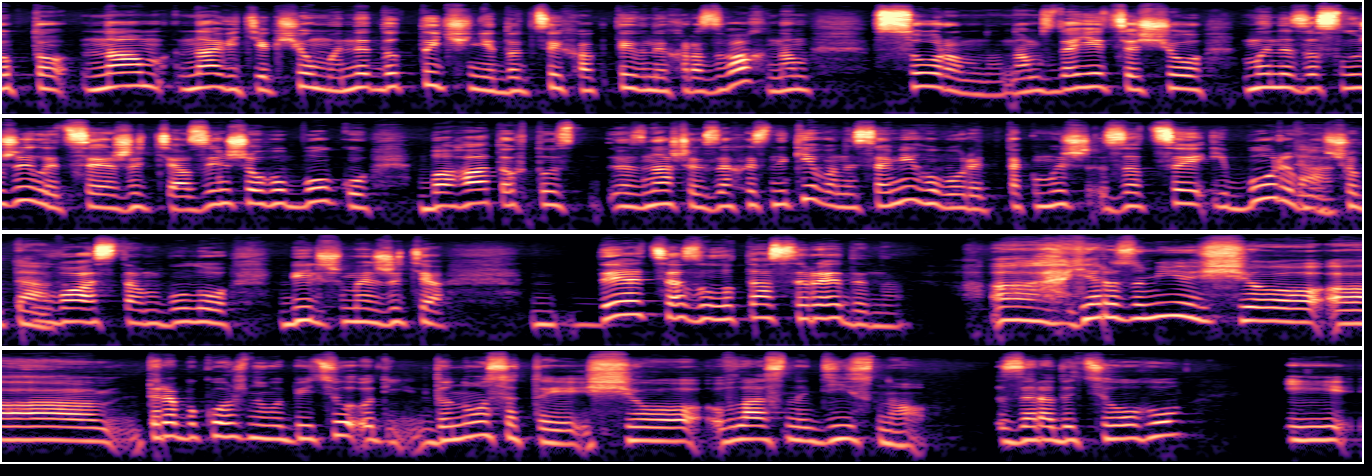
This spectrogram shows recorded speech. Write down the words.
Тобто, нам, навіть якщо ми не дотичні до цих активних розваг, нам соромно. Нам здається, що ми не заслужили це життя. З іншого боку, багато хто з з наших захисників вони самі говорять, так ми ж за це і боремо, Так, щоб так. у вас там було більш-менш життя. Де ця золота середина? Я розумію, що а, треба кожному бійцю доносити, що власне дійсно заради цього і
